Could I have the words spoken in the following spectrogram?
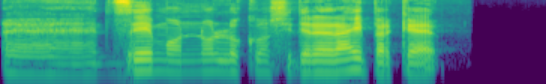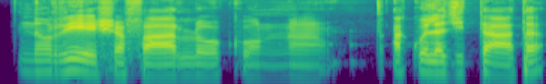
Eh, Zemo non lo considererei perché non riesce a farlo con, a quella gittata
